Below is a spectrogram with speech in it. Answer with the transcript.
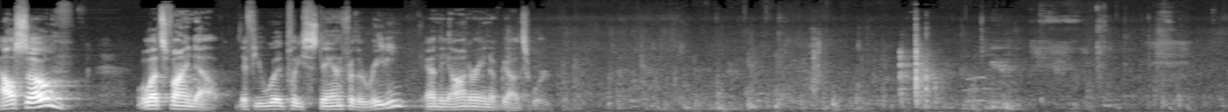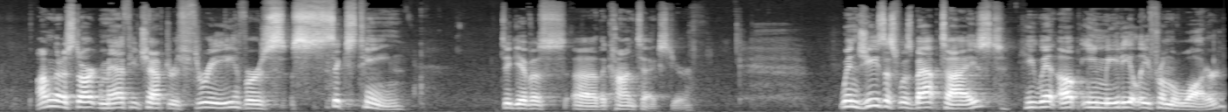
How so? Well, let's find out. If you would, please stand for the reading and the honoring of God's word. I'm going to start in Matthew chapter 3, verse 16, to give us uh, the context here. When Jesus was baptized, he went up immediately from the water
